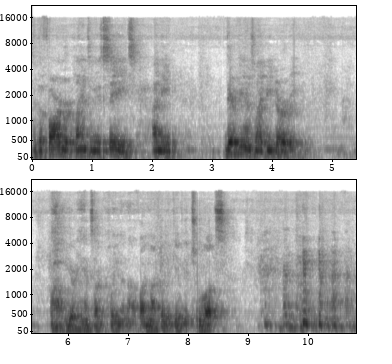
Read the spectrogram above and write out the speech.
The farmer planting his seeds I mean, their hands might be dirty. Oh, your hands aren't clean enough. I'm not going to give you tulips.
